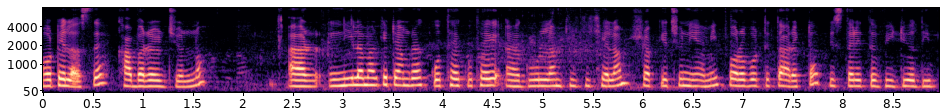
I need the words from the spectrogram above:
হোটেল আছে খাবারের জন্য। আর নীলা মার্কেটে আমরা কোথায় কোথায় ঘুরলাম, কী কী খেলাম সব কিছু নিয়ে আমি পরবর্তীতে আরেকটা বিস্তারিত ভিডিও দিব।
